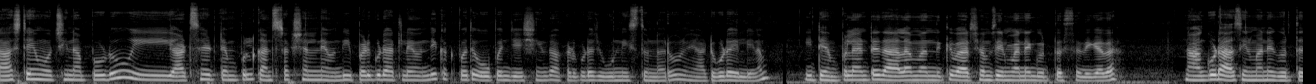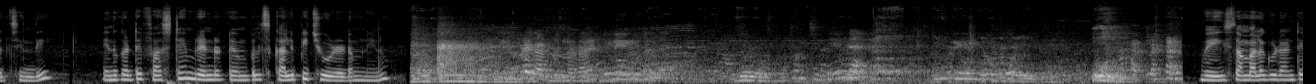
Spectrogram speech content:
లాస్ట్ టైం వచ్చినప్పుడు ఈ అట్ సైడ్ టెంపుల్ కన్స్ట్రక్షన్లోనే ఉంది ఇప్పటికి కూడా అట్లే ఉంది కాకపోతే ఓపెన్ చేసిండ్రు అక్కడ కూడా చూడనిస్తున్నారు నేను అటు కూడా వెళ్ళినాం. ఈ టెంపుల్ అంటే చాలామందికి వర్షం సినిమానే గుర్తొస్తుంది కదా. నాకు కూడా ఆ సినిమానే గుర్తొచ్చింది. ఎందుకంటే ఫస్ట్ టైం రెండు టెంపుల్స్ కలిపి చూడడం నేను. వెయ్యి స్తంభాల గుడి అంటే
